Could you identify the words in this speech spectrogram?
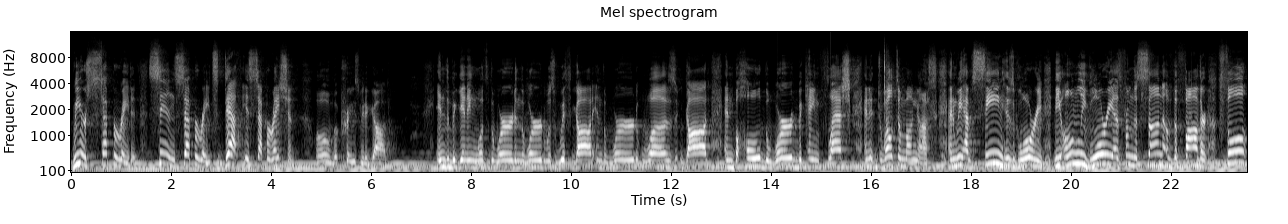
We are separated. Sin separates, death is separation. Oh, but praise be to God. In the beginning was the Word, and the Word was with God, and the Word was God. And behold, the Word became flesh, and it dwelt among us. And we have seen His glory, the only glory as from the Son of the Father, full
